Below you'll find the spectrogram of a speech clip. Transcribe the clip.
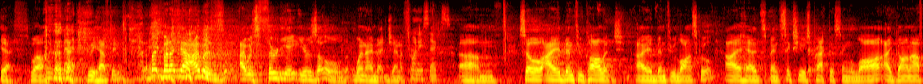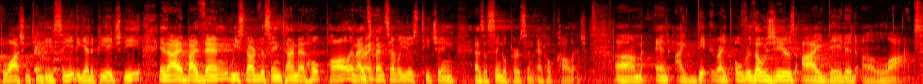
Yes. Well, When we met. do we have to? But, but uh, yeah, I was, I was 38 years old when I met Jennifer. 26. Um, so I had been through college. I had been through law school. I had spent six years practicing law. I'd gone off to Washington, D.C. to get a PhD. And I, by then, we started the same time at Hope Paul, and I'd Right. spent several years teaching as a single person at Hope College. Um, and I did, right, over those years, I dated a lot.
